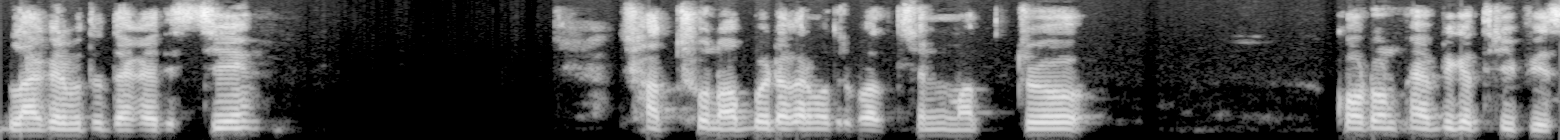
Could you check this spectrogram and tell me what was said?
ব্ল্যাকের ভিতর দেখা দিচ্ছি। সাতশো নব্বই টাকার মতো পাচ্ছেন মাত্র কটন ফ্যাব্রিকের থ্রি পিস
